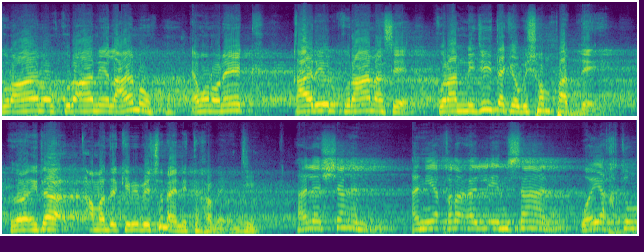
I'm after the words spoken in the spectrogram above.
কোরআন ও কোরআন এল আনু এমন অনেক কারিউল কোরআন আছে কোরআন নিজেই তাকে অভিসম্পাদ দেয় সুতরাং এটা আমাদেরকে বিবেচনায় নিতে হবে জি هل الشأن أن يقرأ الإنسان ويختم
